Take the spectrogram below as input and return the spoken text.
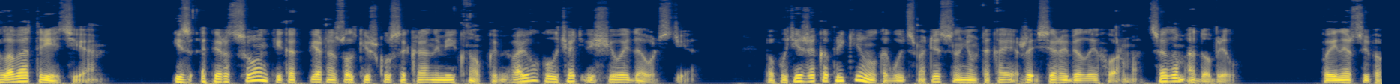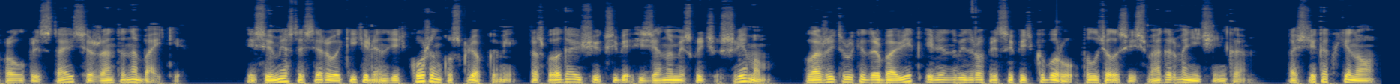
Глава третья. Из операционки, как Пьер назвал кишку с экранами и кнопками, Павел получать вещевое удовольствие. По пути Жека прикинул, как будет смотреться на нем такая же серо-белая форма. В целом одобрил. По инерции попробовал представить сержанта на байке. Если вместо серого кителя надеть кожанку с клепками, располагающую к себе физиономию скрыть шлемом, вложить руки в дробовик или на бедро прицепить кобуру, получалось весьма гармоничненько. Почти как в кино.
